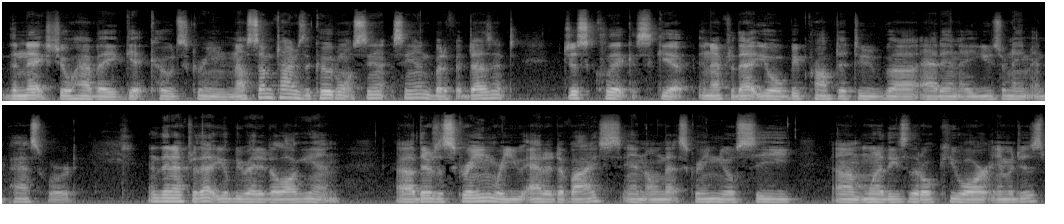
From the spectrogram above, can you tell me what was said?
the next you'll have a get code screen. Now sometimes the code won't send, but if it doesn't, just click skip and after that you'll be prompted to uh, add in a username and password and then after that you'll be ready to log in. Uh, there's a screen where you add a device and on that screen you'll see um, one of these little QR images.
